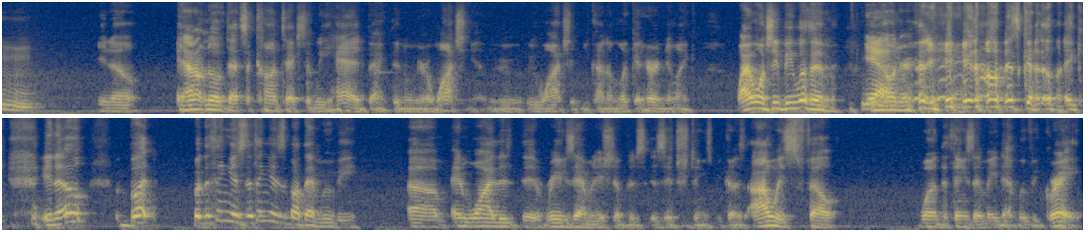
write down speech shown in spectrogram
Mm-hmm. You know, and I don't know if that's a context that we had back then when we were watching it. We, we watch it, you kind of look at her and you're like, why won't she be with him? Yeah, you know, you know it's kind of like, you know, but but the thing is, the thing is about that movie, um, and why the, the re-examination of this is interesting is because I always felt one of the things that made that movie great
